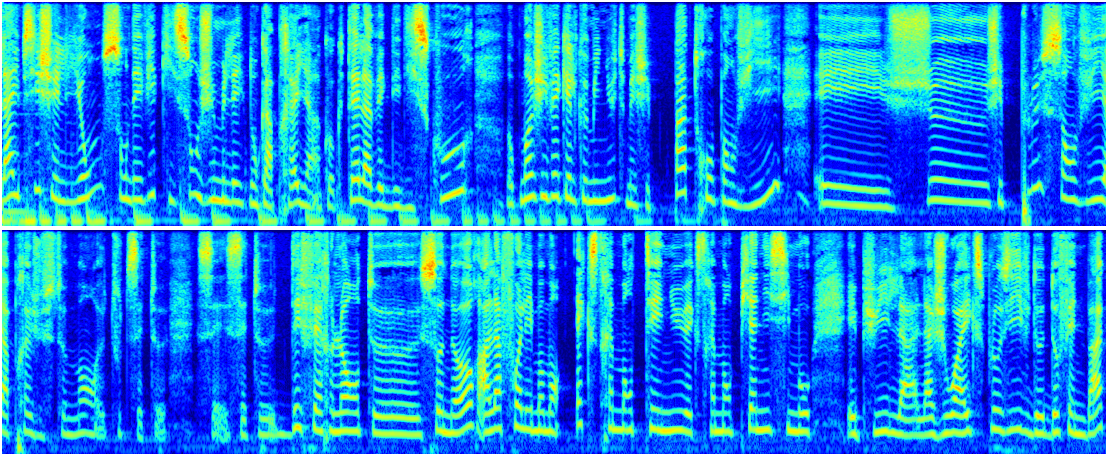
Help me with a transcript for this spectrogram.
Leipzig et Lyon sont des villes qui sont jumelées. Donc après, il y a un cocktail avec des discours. Donc moi, j'y vais quelques minutes, mais j'ai pas trop envie et je j'ai plus envie après justement euh, toute cette cette déferlante euh, sonore à la fois les moments extrêmement ténus extrêmement pianissimo et puis la, la joie explosive de d'Offenbach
